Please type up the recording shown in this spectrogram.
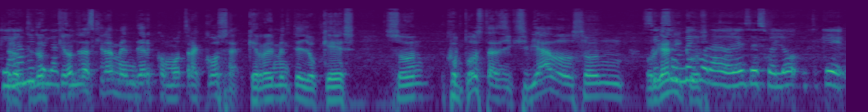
Pero que no, las que no te las quieran vender como otra cosa, que realmente lo que es son compostas, lixiviados, son Sí, orgánicos. son mejoradores de suelo que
